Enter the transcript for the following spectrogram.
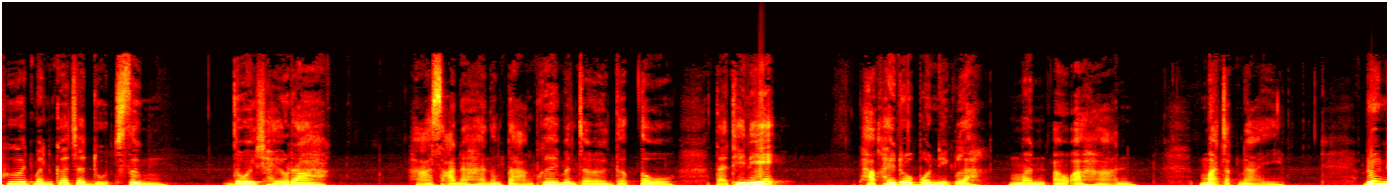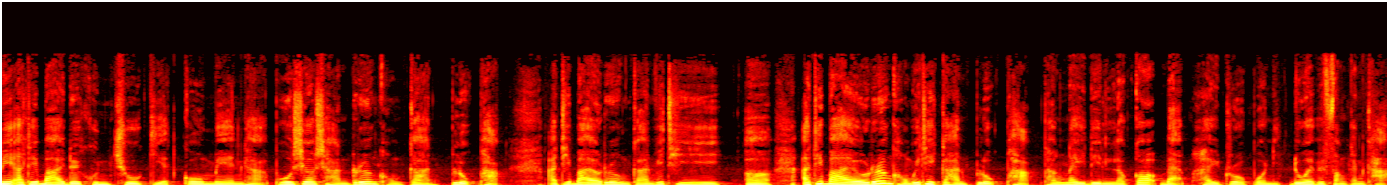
พืชมันก็จะดูดซึม โดยใช้ราก หาสารอาหารต่างๆ เพื่อให้มันเจริญเติบโต แต่ทีนี้ผักไฮโดรโปนิกล่ะ มันเอาอาหารมาจากไหน เรื่องนี้อธิบายโดยคุณชูเกียรติโกเมนค่ะ ผู้เชี่ยวชาญเรื่องของการปลูกผัก อธิบายเรื่องของการวิธีเอ่ออธิบายเรื่องของวิธีการปลูกผักทั้งในดิน แล้วก็แบบไฮโดรโปนิกด้วยไปฟังกันค่ะ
